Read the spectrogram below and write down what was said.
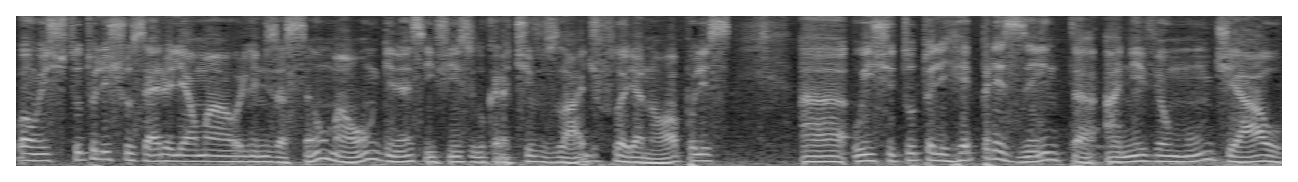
Bom, o Instituto Lixo Zero ele é uma organização, uma ONG, né, sem fins lucrativos lá de Florianópolis. Uh, o Instituto ele representa a nível mundial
